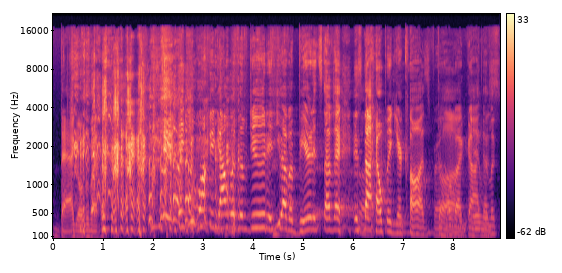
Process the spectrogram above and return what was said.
bag over my head. and you walking out with him, dude, and you have a beard and stuff. That it's not oh. helping your cause, bro. oh my Dog, God, that was- looks.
